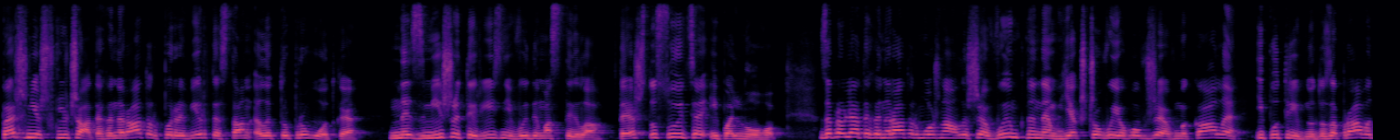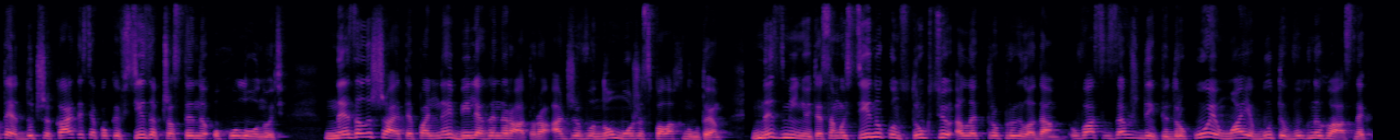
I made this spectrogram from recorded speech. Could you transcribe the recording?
Перш ніж включати генератор, перевірте стан електропроводки. Не змішуйте різні види мастила. Теж стосується і пального. Заправляти генератор можна лише вимкненим. Якщо ви його вже вмикали і потрібно дозаправити, дочекайтеся, поки всі запчастини охолонуть. Не залишайте пальне біля генератора, адже воно може спалахнути. Не змінюйте самостійну конструкцію електроприлада. У вас завжди під рукою має бути вогнегасник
